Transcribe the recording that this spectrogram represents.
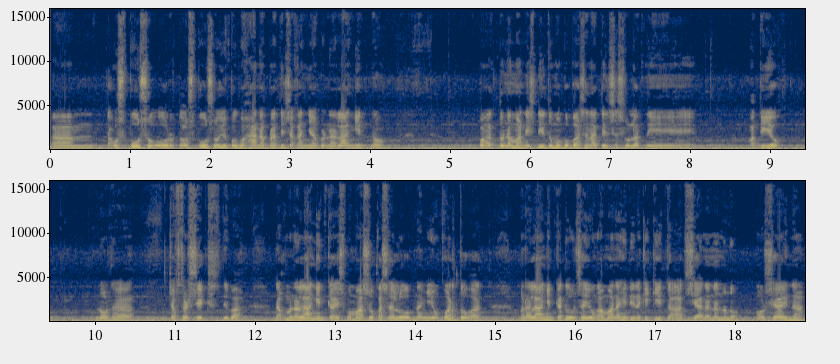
um, taos puso or taos puso yung paghahanap natin sa kanya panalangin no. Pangatlo naman is dito mababasa natin sa sulat ni Mateo no sa chapter 6 di ba? Na kung manalangin ka is pumasok ka sa loob ng iyong kwarto at manalangin ka doon sa iyong ama na hindi nakikita at siya na nanonood o siya na,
